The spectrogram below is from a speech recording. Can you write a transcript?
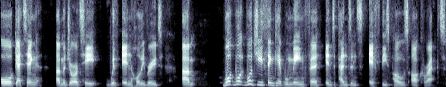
or getting a majority within Holyrood. Um, what what what do you think it will mean for independence if these polls are correct?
